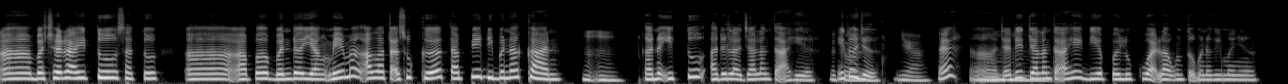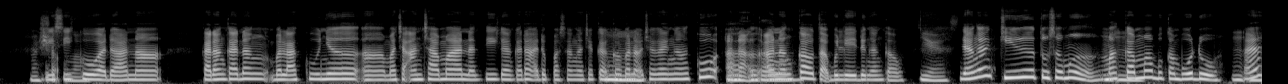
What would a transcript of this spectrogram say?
uh, bercerai itu satu uh, apa benda yang memang Allah tak suka tapi dibenarkan. Mm-mm. Kerana itu adalah jalan terakhir. Betul. Itu je. Yeah. Eh? Uh, Hmm. Jadi jalan terakhir dia perlu kuatlah untuk menerimanya. Masya Allah. Risiko ada anak. Kadang-kadang berlakunya uh, macam ancaman nanti kadang-kadang ada pasangan cakap kau Hmm. nak cerai dengan aku Anak uh, kau. anak kau tak boleh dengan kau. Yes. Jangan kira tu semua. Mm-mm. Mahkamah bukan bodoh. Mm-mm. Eh?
